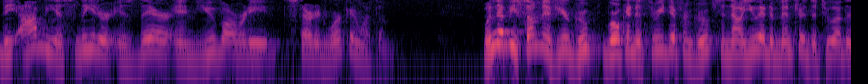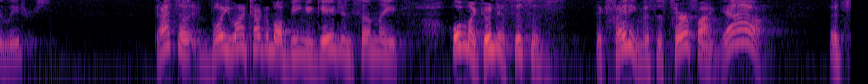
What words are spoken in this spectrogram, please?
the obvious leader is there and you've already started working with them. Wouldn't that be something if your group broke into three different groups and now you had to mentor the two other leaders? That's a boy, you want to talk about being engaged and suddenly, oh my goodness, this is exciting, this is terrifying. Yeah. It's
